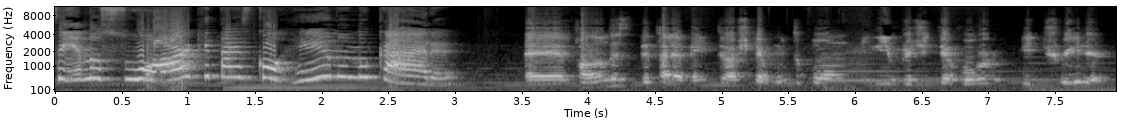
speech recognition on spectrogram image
sendo o suor que tá escorrendo no cara. É, falando desse detalhamento, eu acho que é muito bom em livros de terror e thriller,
